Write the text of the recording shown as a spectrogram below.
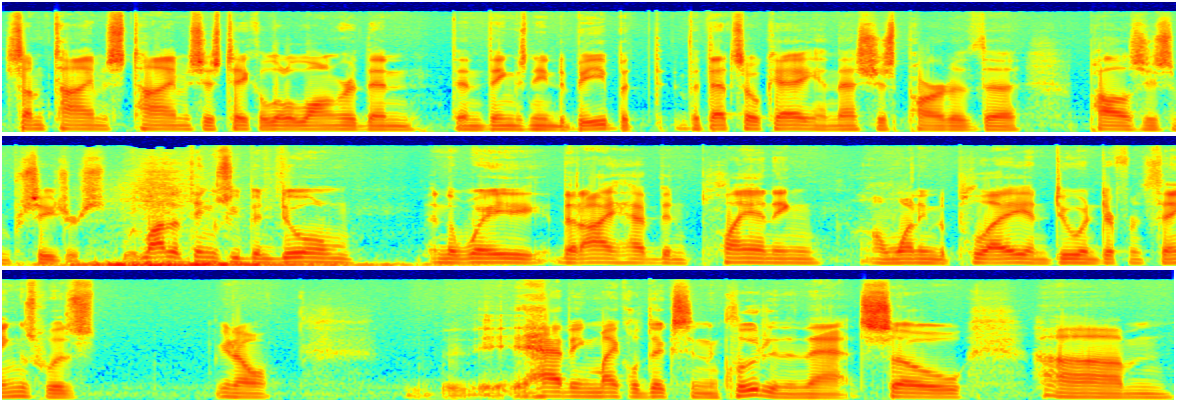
sometimes times just take a little longer than than things need to be. But but that's okay, and that's just part of the policies and procedures. A lot of things we've been doing in the way that I have been planning on wanting to play and doing different things was, you know, having Michael Dixon included in that. So. Um,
